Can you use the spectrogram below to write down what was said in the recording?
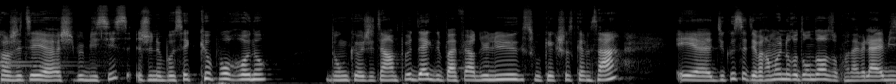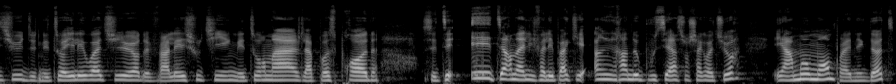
quand j'étais euh, chez Publicis, je ne bossais que pour Renault. Donc j'étais un peu deg de pas faire du luxe ou quelque chose comme ça. Et euh, du coup, c'était vraiment une redondance. Donc on avait l'habitude de nettoyer les voitures, de faire les shootings, les tournages, la post-prod. C'était éternel. Il fallait pas qu'il y ait un grain de poussière sur chaque voiture. Et à un moment, pour l'anecdote,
